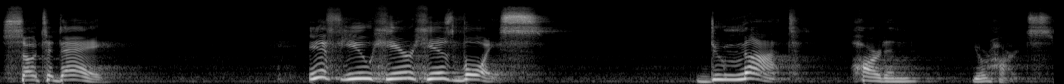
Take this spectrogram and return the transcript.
So today, if you hear his voice, do not harden your hearts.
